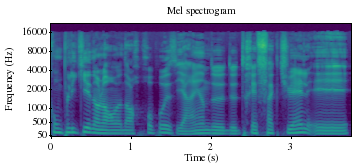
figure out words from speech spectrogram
compliqué dans leur, dans leur propos. Il n'y a rien de, de très factuel. Et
